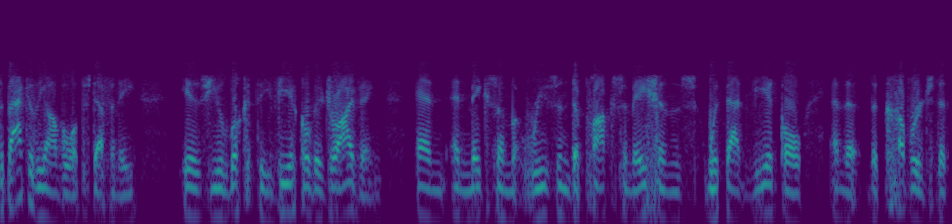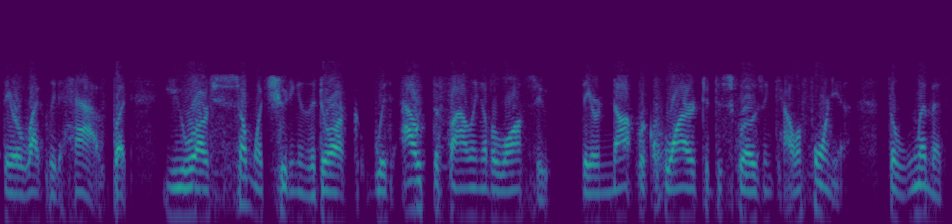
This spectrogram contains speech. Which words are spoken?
The back of the envelope, Stephanie, is you look at the vehicle they're driving and, and make some reasoned approximations with that vehicle and the, the coverage that they are likely to have. But you are somewhat shooting in the dark without the filing of a lawsuit. They are not required to disclose in California the limits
